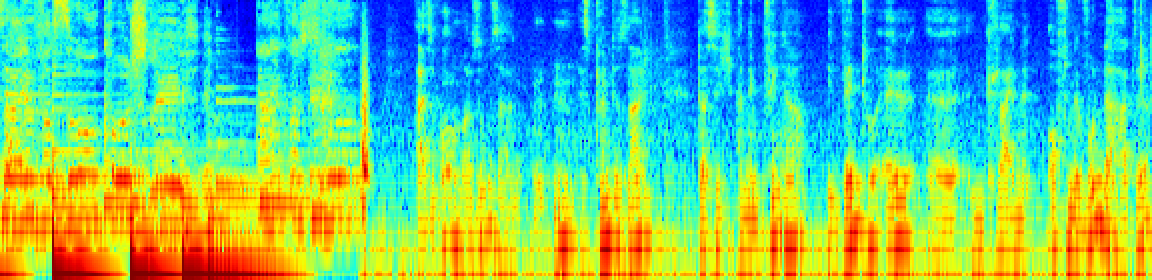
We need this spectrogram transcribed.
Ist einfach so kuschelig. einfach so. Also wollen wir mal so sagen, es könnte sein, dass ich an dem Finger eventuell äh, eine kleine offene Wunde hatte,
